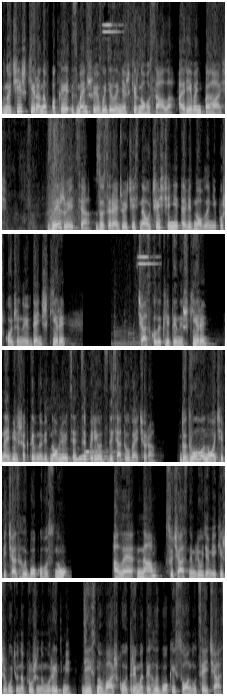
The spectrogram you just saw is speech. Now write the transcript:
Вночі шкіра навпаки зменшує виділення шкірного сала, а рівень pH знижується, зосереджуючись на очищенні та відновленні пошкодженої вдень шкіри. Час, коли клітини шкіри найбільш активно відновлюються, це період з 10 вечора. До другої ночі під час глибокого сну але нам, сучасним людям, які живуть у напруженому ритмі, дійсно важко отримати глибокий сон у цей час.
